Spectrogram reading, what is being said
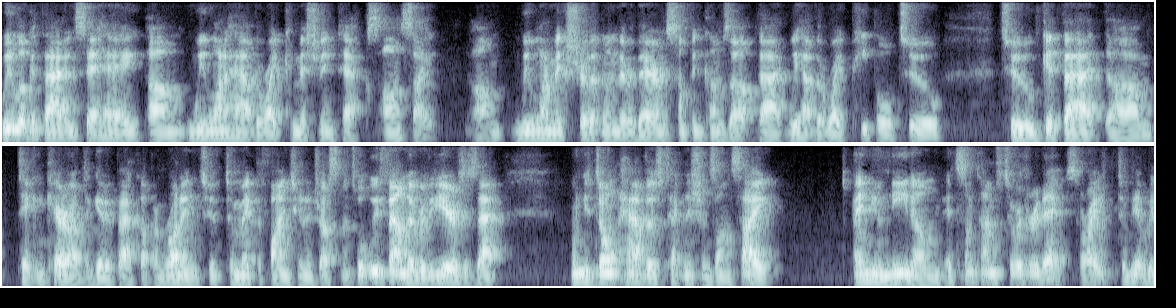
We look at that and say, hey, um, we want to have the right commissioning techs on site. Um, we want to make sure that when they're there and something comes up, that we have the right people to to get that um, taken care of, to get it back up and running, to to make the fine tune adjustments. What we found over the years is that when you don't have those technicians on site, and you need them, it's sometimes two or three days, right, to be able to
